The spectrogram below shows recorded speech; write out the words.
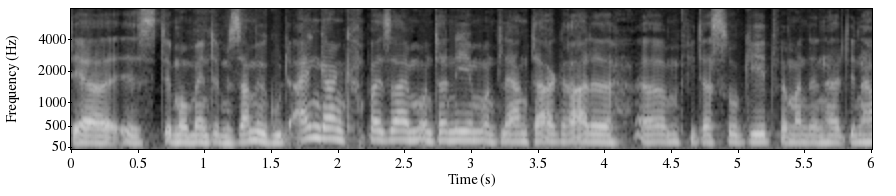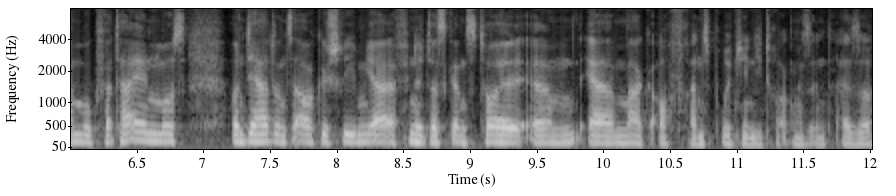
der ist im Moment im Sammelguteingang bei seinem Unternehmen und lernt da gerade, ähm, wie das so geht, wenn man dann halt in Hamburg verteilen muss. Und der hat uns auch geschrieben, ja, er findet das ganz toll. Ähm, er mag auch Franzbrötchen, die trocken sind. Also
